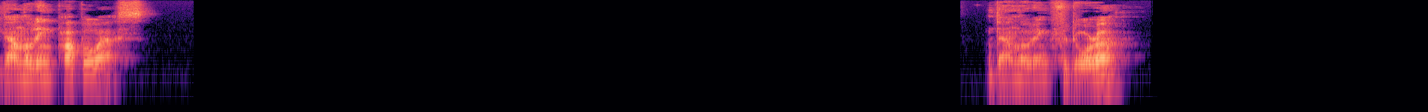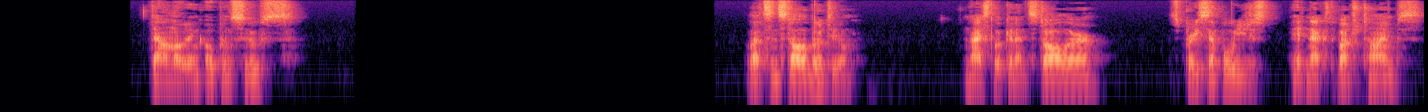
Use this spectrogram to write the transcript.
Downloading Pop! OS. Downloading Fedora. Downloading OpenSUSE. Let's install Ubuntu. Nice looking installer. It's pretty simple. You just hit next a bunch of times.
